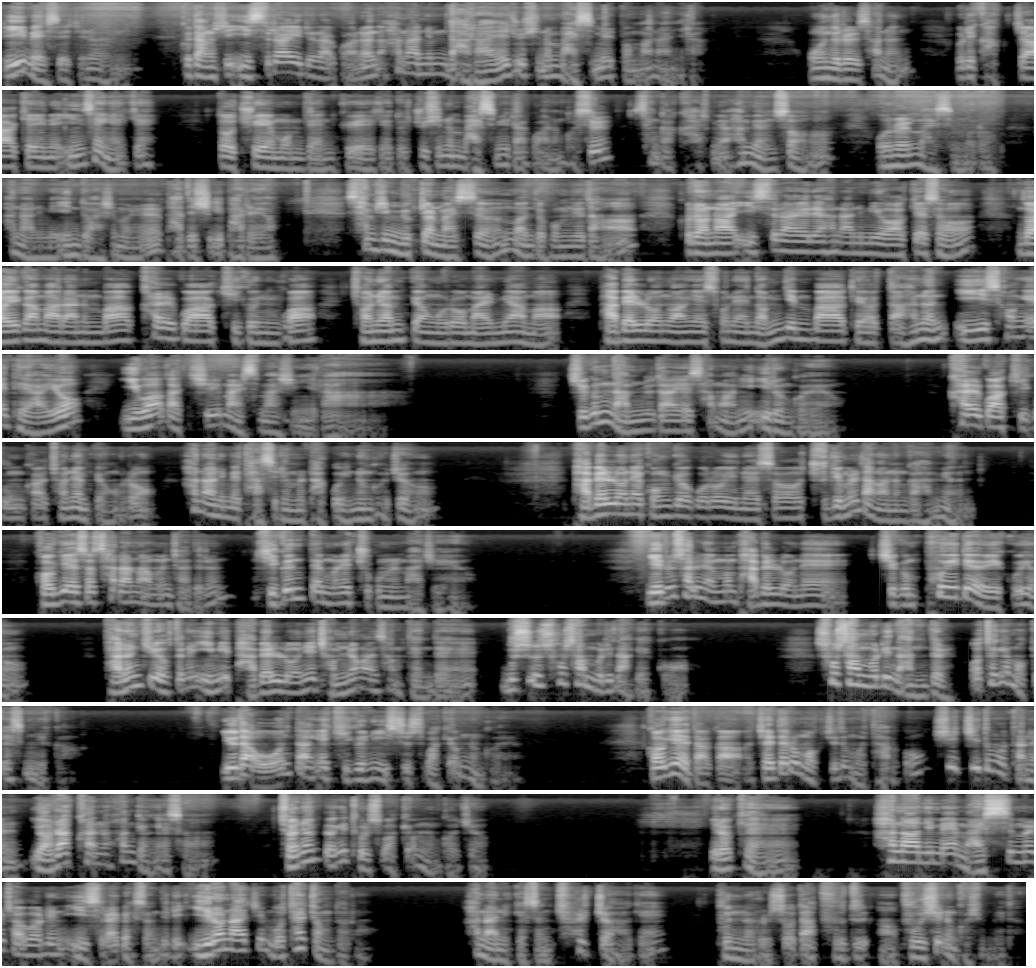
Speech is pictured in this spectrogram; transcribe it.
이 메시지는 그 당시 이스라엘이라고 하는 하나님 나라에 주시는 말씀일 뿐만 아니라 오늘을 사는 우리 각자 개인의 인생에게 또 주의 몸 된 교회에게도 주시는 말씀이라고 하는 것을 생각하며 하면서 오늘 말씀으로 하나님의 인도하심을 받으시기 바래요. 36절 말씀 먼저 봅니다. 그러나 이스라엘의 하나님 여호와께서 너희가 말하는 바 칼과 기근과 전염병으로 말미암아 바벨론 왕의 손에 넘긴 바 되었다 하는 이 성에 대하여 이와 같이 말씀하시니라. 지금 남유다의 상황이 이런 거예요. 칼과 기근과 전염병으로 하나님의 다스림을 받고 있는 거죠. 바벨론의 공격으로 인해서 죽임을 당하는가 하면 거기에서 살아남은 자들은 기근 때문에 죽음을 맞이해요. 예루살렘은 바벨론에 지금 포위되어 있고요. 다른 지역들은 이미 바벨론이 점령한 상태인데 무슨 소산물이 나겠고 소산물이 난들 어떻게 먹겠습니까? 유다 온 땅에 기근이 있을 수밖에 없는 거예요. 거기에다가 제대로 먹지도 못하고 씻지도 못하는 열악한 환경에서 전염병이 돌 수밖에 없는 거죠. 이렇게 하나님의 말씀을 저버린 이스라엘 백성들이 일어나지 못할 정도로 하나님께서는 철저하게 분노를 쏟아 어, 부으시는 것입니다.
